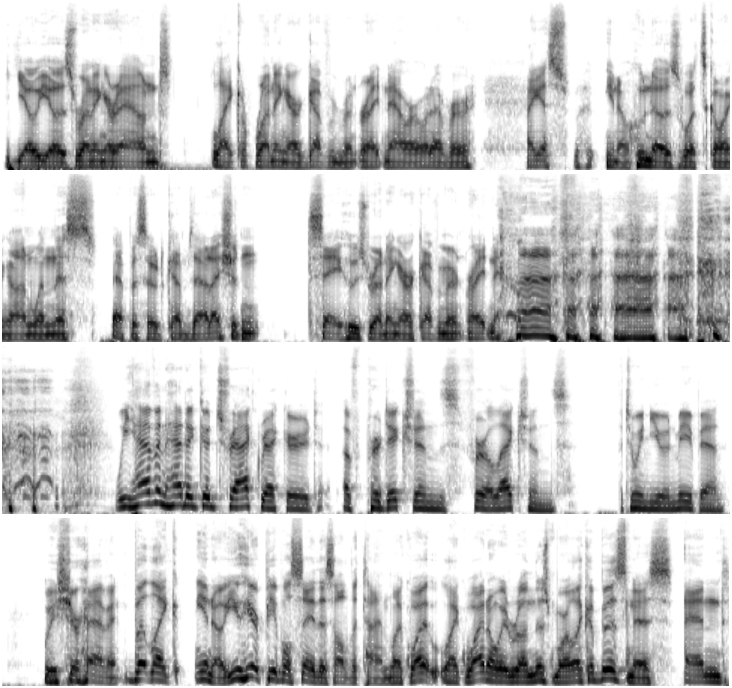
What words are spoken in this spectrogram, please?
yo-yos running around like running our government right now or whatever. I guess you know, who knows what's going on when this episode comes out. I shouldn't say who's running our government right now. We haven't had a good track record of predictions for elections between you and me, Ben. We sure haven't. But like, you know, you hear people say this all the time. Like why like why don't we run this more like a business? And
